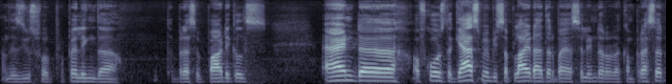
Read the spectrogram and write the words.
and this is used for propelling the, the abrasive particles and uh, of course, the gas may be supplied either by a cylinder or a compressor.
